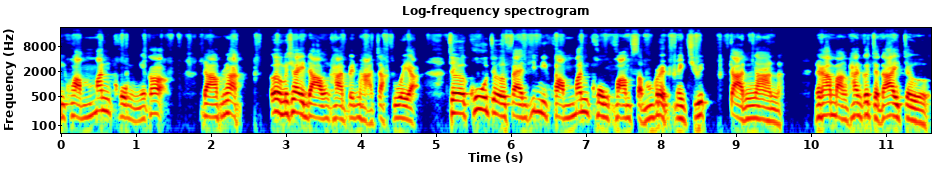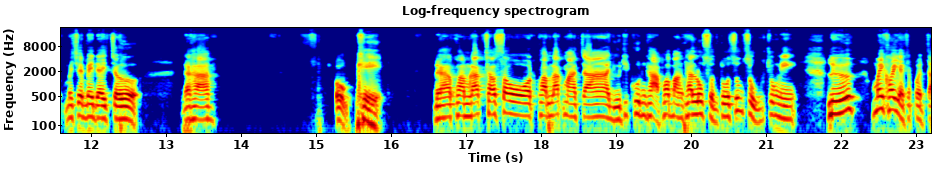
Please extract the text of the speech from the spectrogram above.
มีความมั่นคงอย่างเงี้ยก็ดาวพฤหัสเออไม่ใช่ดาวอังคารเป็นมหาจักรด้วยอะ่ะ เจอคู่เจอแฟนที่มีความมั่นคงความสำเร็จในชีวิตการงานอะนะคะบางท่านก็จะได้เจอ ไม่ใช่ไม่ได้เจอนะคะ โอเค นะคะความรักชาวโสดความรักมาจาอยู่ที่คุณค่ะ เพราะบางท่านโลกส่วนตัวสูงสูงช่วงนี้ หรือไม่ค่อยอยากจะเปิดใจ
